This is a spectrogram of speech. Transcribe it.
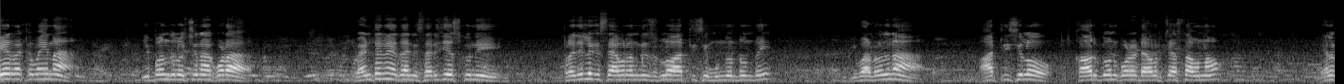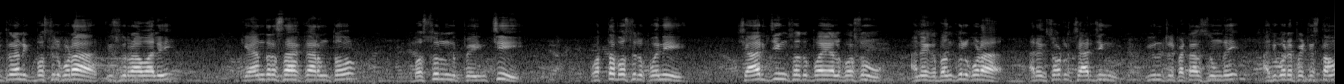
ఏ రకమైన ఇబ్బందులు వచ్చినా కూడా వెంటనే దాన్ని సరిచేసుకుని ప్రజలకు సేవలు అందించడంలో ఆర్టీసీ ముందుంటుంది. ఇవాళ రోజున ఆర్టీసీలో కార్గోను కూడా డెవలప్ చేస్తూ ఉన్నాం. ఎలక్ట్రానిక్ బస్సులు కూడా తీసుకురావాలి. కేంద్ర సహకారంతో బస్సులను పెంచి కొత్త బస్సులు కొని ఛార్జింగ్ సదుపాయాల కోసం అనేక బంకులు కూడా అనేక చోట్ల ఛార్జింగ్ యూనిట్లు పెట్టాల్సి ఉంది. అది కూడా పెట్టిస్తాం.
